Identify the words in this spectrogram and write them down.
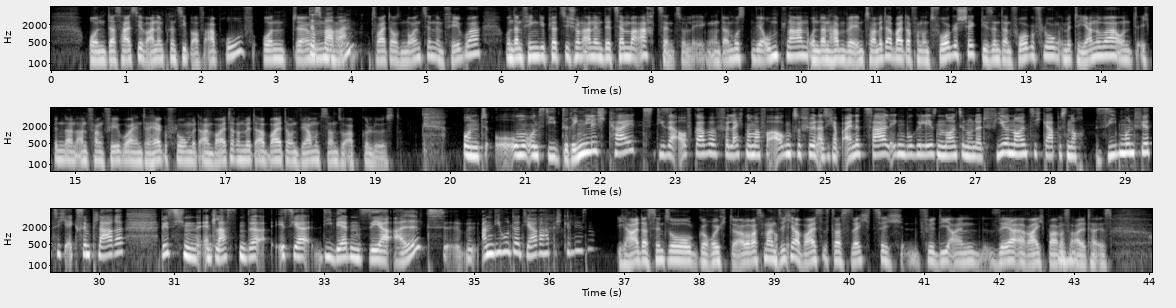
Und das heißt, wir waren im Prinzip auf Abruf. Und, ähm, das war wann? 2019 im Februar. Und dann fingen die plötzlich schon an, im Dezember 18 zu legen. Und dann mussten wir umplanen. Und dann haben wir eben zwei Mitarbeiter von uns vorgeschickt. Die sind dann vorgeflogen Mitte Januar. Und ich bin dann Anfang Februar hinterhergeflogen mit einem weiteren Mitarbeiter. Und wir haben uns dann so abgelöst. Und um uns die Dringlichkeit dieser Aufgabe vielleicht nochmal vor Augen zu führen, also ich habe eine Zahl irgendwo gelesen, 1994 gab es noch 47 Exemplare. Bisschen entlastender ist ja, die werden sehr alt. An die 100 Jahre habe ich gelesen. Ja, das sind so Gerüchte. Aber was man okay. sicher weiß, ist, dass 60 für die ein sehr erreichbares mhm. Alter ist.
